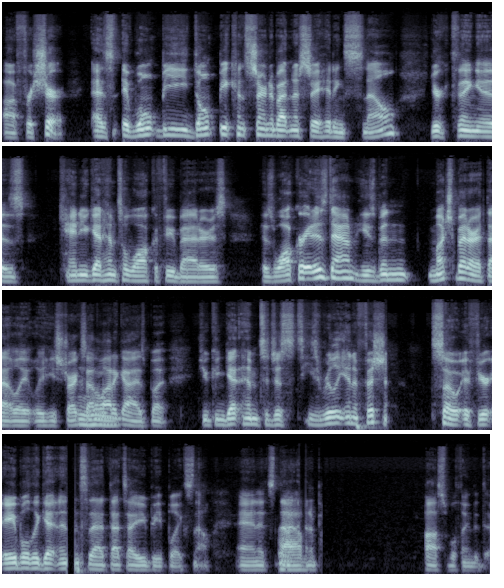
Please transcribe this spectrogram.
uh, for sure as it won't be don't be concerned about necessarily hitting Snell. Your thing is can you get him to walk a few batters? His walk rate is down. He's been much better at that lately. He strikes mm-hmm. out a lot mm-hmm. of guys, but if you can get him to just he's really inefficient. So if you're able to get into that, that's how you beat Blake Snell. And it's not wow. an impossible thing to do.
